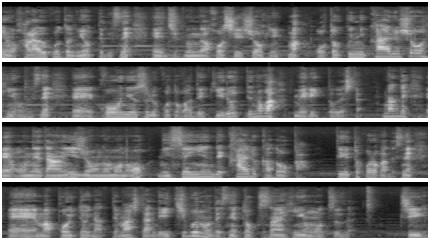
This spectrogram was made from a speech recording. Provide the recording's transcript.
円を払うことによってですね、えー、自分が欲しい商品、まあ、お得に買える商品をですね、えー、購入することができるっていうのがメリットでした。なんで、えー、お値段以上のものを2000円で買えるかどうかっていうところがですね、えー、まあ、ポイントになってましたんで、一部のですね、特産品を持つ地、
